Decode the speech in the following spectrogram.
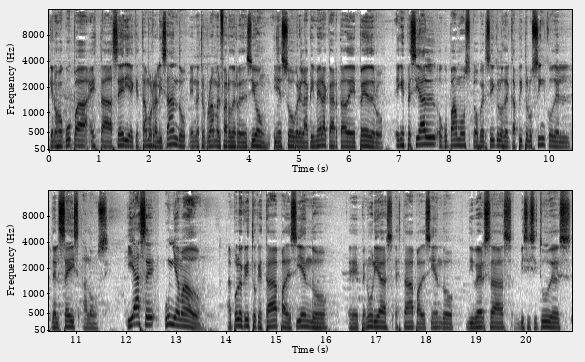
que nos ocupa esta serie que estamos realizando en nuestro programa El Faro de Redención y es sobre la primera carta de Pedro. En especial ocupamos los versículos del capítulo 5 del, 6 al 11. Y hace un llamado al pueblo de Cristo que está padeciendo eh, penurias, está padeciendo diversas vicisitudes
